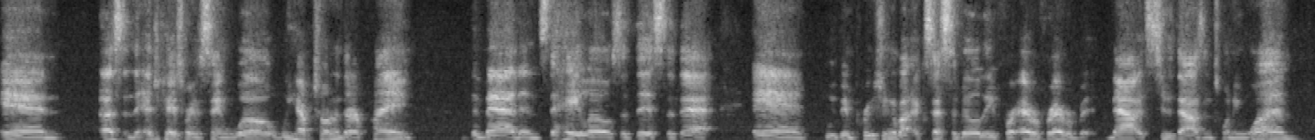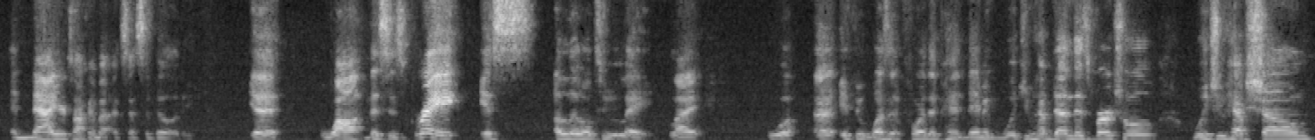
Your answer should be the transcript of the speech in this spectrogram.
And us in the education space are saying, well, we have children that are playing the Maddens, the Halos, the this, the that. And we've been preaching about accessibility forever, forever. But now it's 2021, and now you're talking about accessibility. Yet, while this is great, it's a little too late. Like, uh, if it wasn't for the pandemic? Would you have done this virtual? Would you have shown,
